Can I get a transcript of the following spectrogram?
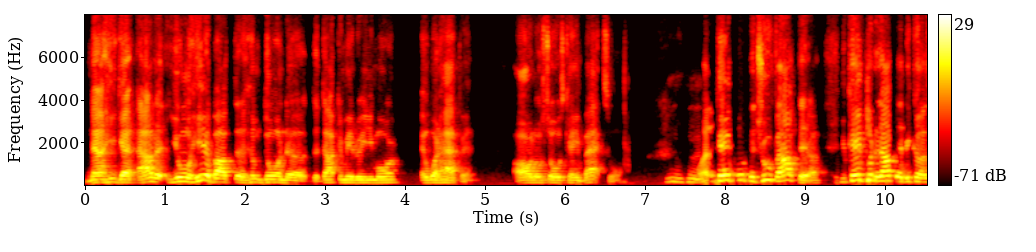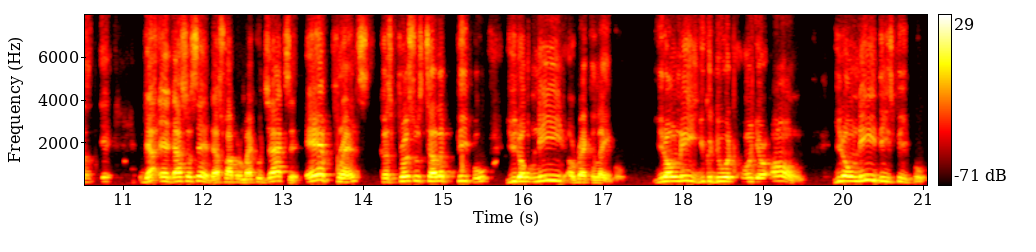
Now he got out of. You don't hear about the him doing the the documentary anymore. And what happened? All those shows came back to him. Mhm. You can't put the truth out there. You can't put it out there because it, that, that's what I said. That's what happened to Michael Jackson and Prince, because Prince was telling people you don't need a record label. You don't need. You could do it on your own. You don't need these people.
